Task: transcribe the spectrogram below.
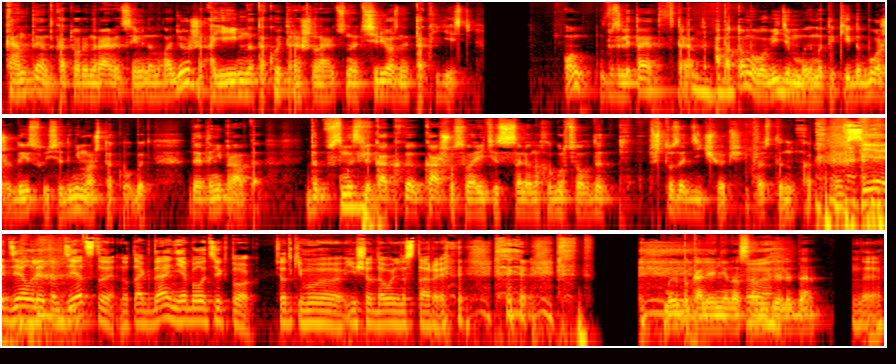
контент, который нравится именно молодежи, а ей именно такой трэш нравится, но это серьезно, это так и есть, он взлетает в тренд. А потом его видим мы, мы такие, да боже, да Иисусе, да не может такого быть. Да это неправда. Да в смысле, как кашу сварить из соленых огурцов? Да что за дичь вообще? Просто, ну как... Мы все делали это в детстве, но тогда не было ТикТок. Все-таки мы еще довольно старые. Мы поколение, на самом деле, да. Да.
